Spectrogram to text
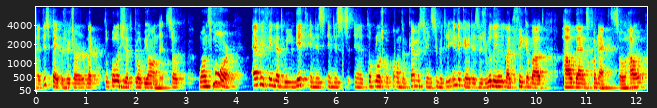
at this papers which are like topologies that go beyond it. So once more, everything that we did in this in this uh, topological quantum chemistry and symmetry indicators is really like think about how bands connect. So how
